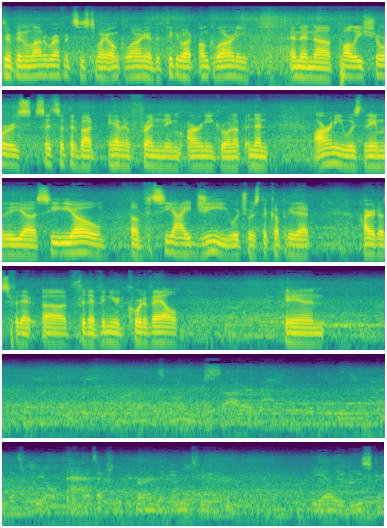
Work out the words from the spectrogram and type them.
there have been a lot of references to my Uncle Arnie. I've been thinking about Uncle Arnie, and then uh, Paulie Shores said something about having a friend named Arnie growing up, and then Arnie was the name of the uh, CEO of CIG, which was the company that hired us for that uh, for that vineyard CordeValle, and It's on your side. That's real. That's actually burned into the LED screen.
